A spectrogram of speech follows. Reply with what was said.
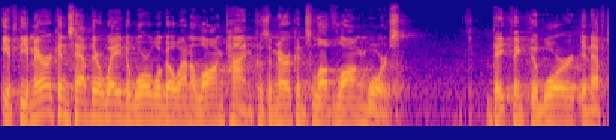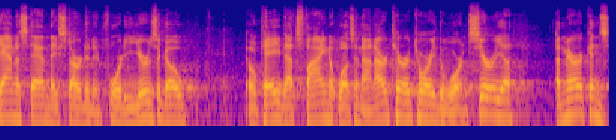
If the Americans have their way, the war will go on a long time because Americans love long wars. They think the war in Afghanistan, they started it 40 years ago. Okay, that's fine. It wasn't on our territory. The war in Syria. Americans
